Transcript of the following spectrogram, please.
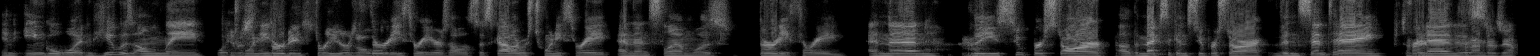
in inglewood and he was only what he was 20 33 years old. 33 years old. So Skilyr was 23, and then Slim was 33. And then the superstar, uh, the Mexican superstar, Vincente Vicente Fernandez, Fernandez, yep.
